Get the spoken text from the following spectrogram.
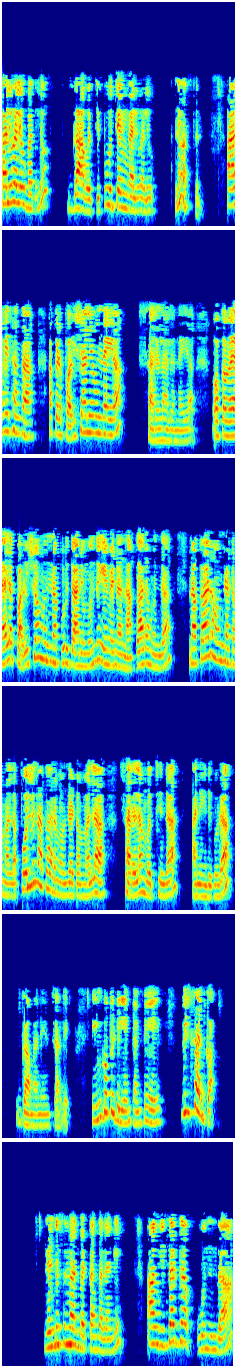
కలువలు బదులు గావచ్చు పూచెన్ కలువలు అని వస్తుంది. ఆ విధంగా అక్కడ పరుషాలే ఉన్నాయా? సరళాలు ఉన్నాయా ఒకవేళ పరుషం ఉన్నప్పుడు దాని ముందు ఏమైనా నకారం ఉందా? నకారం ఉండటం వల్ల పొల్లు నకారం ఉండటం వల్ల సరళం వచ్చిందా అనేది కూడా గమనించాలి. ఇంకొకటి ఏంటంటే విసర్గ. రెండు సున్నాలు పెడతాం కదండి. ఆ విసర్గ ఉందా?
